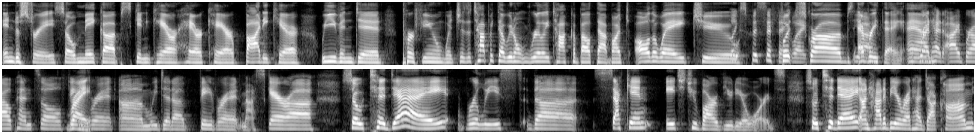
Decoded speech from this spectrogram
industry. So makeup, skincare, hair care, body care. We even did perfume, which is a topic that we don't really talk about that much, all the way to Like specific, foot like scrubs, yeah. everything. And redhead eyebrow pencil Right. favorite. Um, we did a favorite mascara. So today released the second H2 Bar Beauty Awards. So today on howtobearedhead.com,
